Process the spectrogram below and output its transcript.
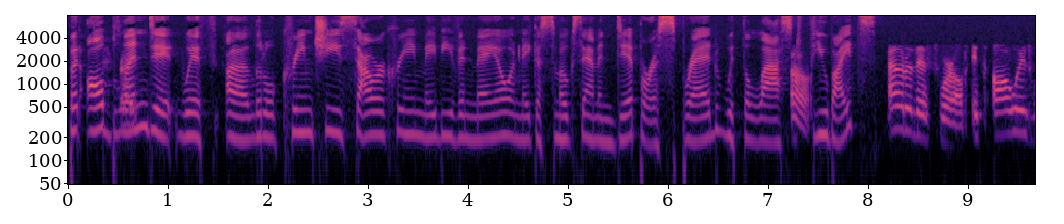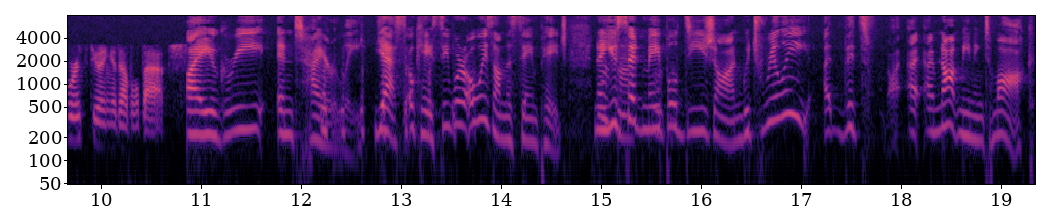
But I'll blend it with a little cream cheese, sour cream, maybe even mayo, and make a smoked salmon dip or a spread with the last Oh. few bites. Out of this world. It's always worth doing a double batch. I agree entirely. yes. Okay. See, we're always on the same page. Now, you said maple Dijon, which really, uh, it's. I, I'm not meaning to mock,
